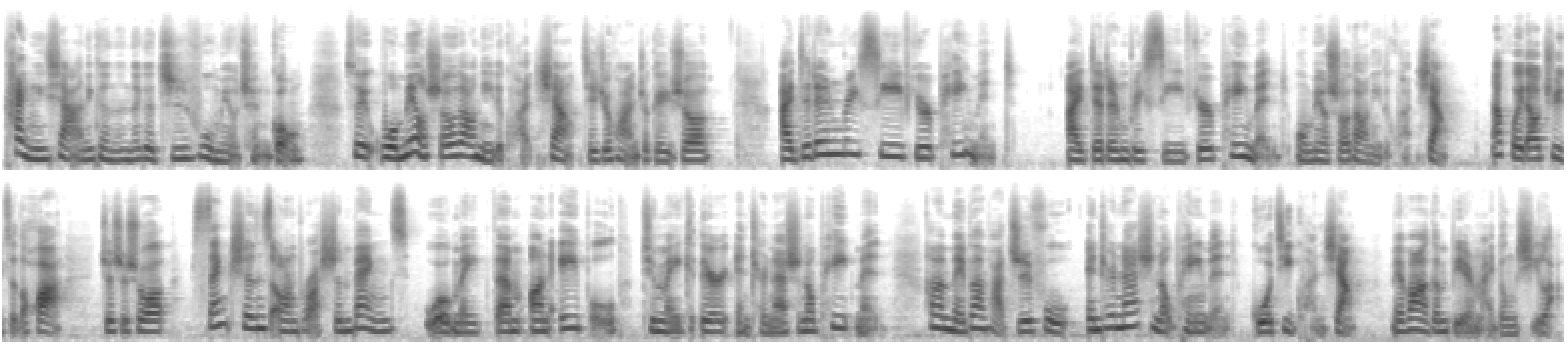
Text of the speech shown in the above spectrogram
看一下？你可能那个支付没有成功，所以我没有收到你的款项。”这句话你就可以说：“I didn't receive your payment。” I didn't receive your payment. 我没有收到你的款项。那回到句子的话，就是说，sanctions on Russian banks will make them unable to make their international payment. 他们没办法支付 international payment 国际款项，没办法跟别人买东西啦。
